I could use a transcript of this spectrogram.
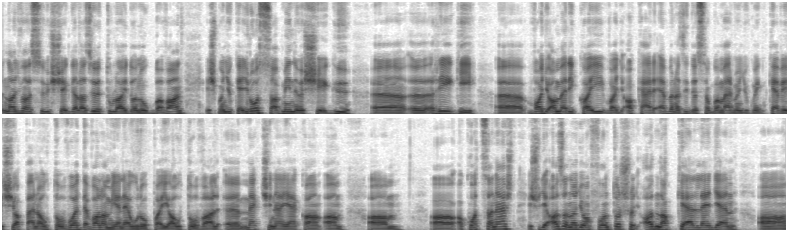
nagy valószínűséggel az ő tulajdonukban van, és mondjuk egy rosszabb minőségű régi vagy amerikai, vagy akár ebben az időszakban már mondjuk még kevés japán autó volt, de valamilyen európai autóval megcsinálják a, a, a a, a koccanást, és ugye az a nagyon fontos, hogy annak kell legyen a,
